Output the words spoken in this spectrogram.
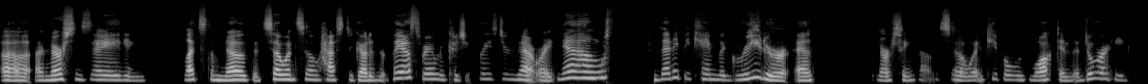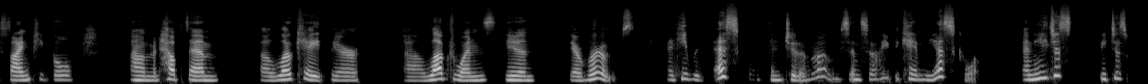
uh, a nurse's aide and lets them know that so and so has to go to the bathroom. And could you please do that right now? And then he became the greeter at the nursing home. So when people would walk in the door, he'd find people um, and help them uh, locate their uh, loved ones in their rooms, and he would escort them to the rooms. And so he became the escort, and he just he just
